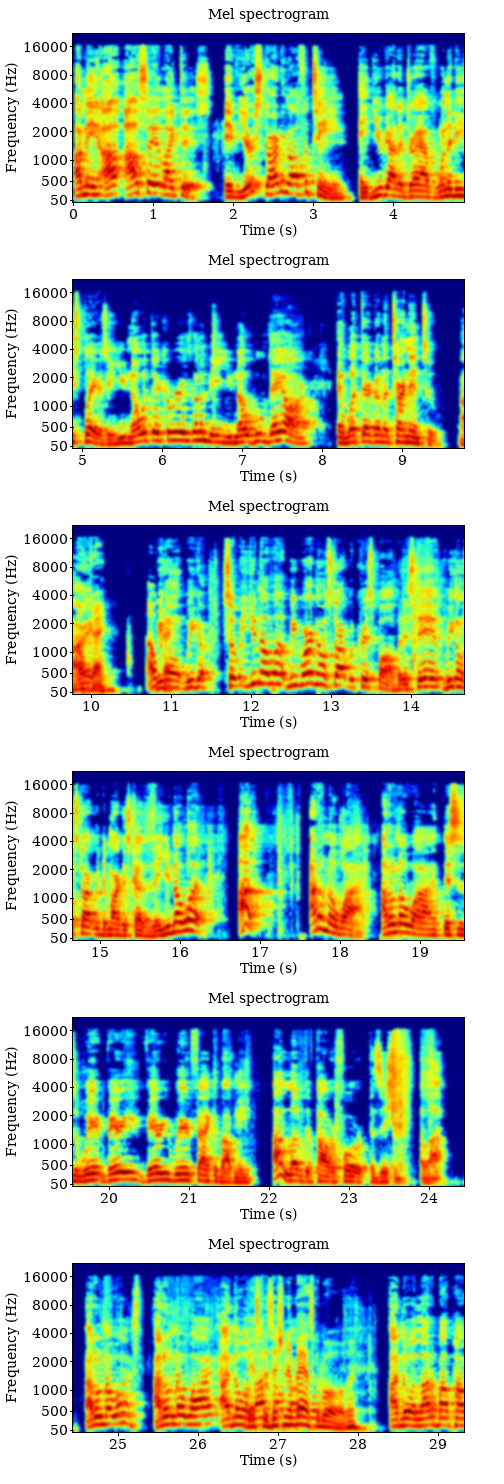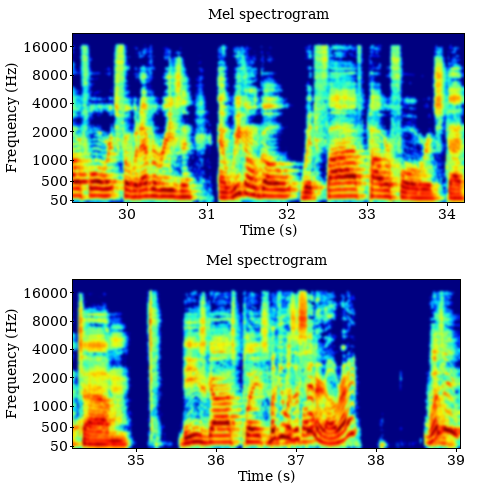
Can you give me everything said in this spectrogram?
I mean, I'll, I'll say it like this: If you're starting off a team and you got to draft one of these players, and you know what their career is going to be, you know who they are and what they're going to turn into. All right. Okay. Okay. We going we go. So you know what? We were gonna start with Chris Paul, but instead we're gonna start with Demarcus Cousins. And you know what? I I don't know why. I don't know why. This is a weird, very, very weird fact about me. I love the power forward position a lot. I don't know why. I don't know why. I know a Best lot position in basketball. forward. Basketball. I know a lot about power forwards for whatever reason, and we're gonna go with five power forwards that um these guys play. some Boogie was a good center though, right? Was he?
